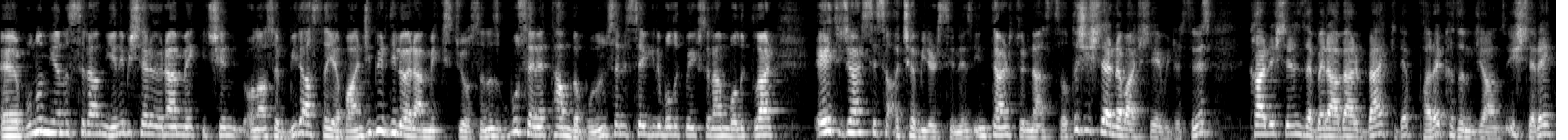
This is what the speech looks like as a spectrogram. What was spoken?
Ee, bunun yanı sıra yeni bir şeyler öğrenmek için ondan sonra bilhassa yabancı bir dil öğrenmek istiyorsanız bu sene tam da bunun sene sevgili balık ve yükselen balıklar e-ticaret sitesi açabilirsiniz. İnternet üzerinden satış işlerine başlayabilirsiniz. Kardeşlerinizle beraber belki de para kazanacağınız işlere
